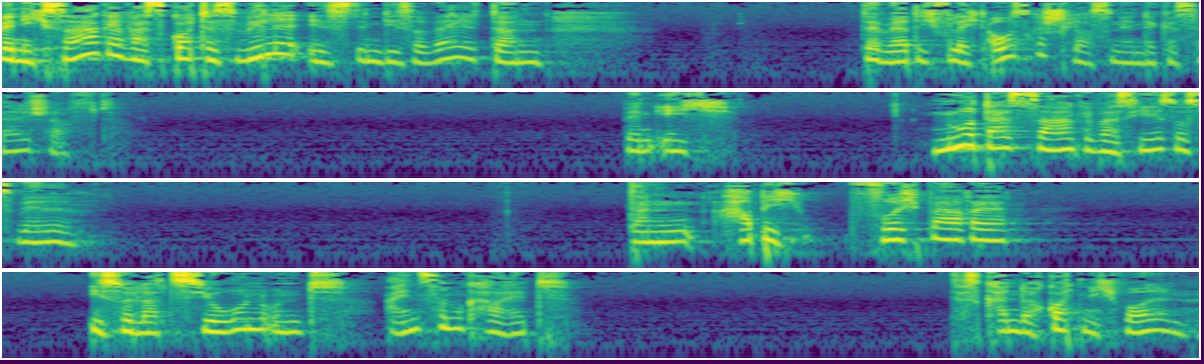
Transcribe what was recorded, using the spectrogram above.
Wenn ich sage, was Gottes Wille ist in dieser Welt, dann, dann werde ich vielleicht ausgeschlossen in der Gesellschaft. Wenn ich nur das sage, was Jesus will, dann habe ich furchtbare Isolation und Einsamkeit. Das kann doch Gott nicht wollen.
